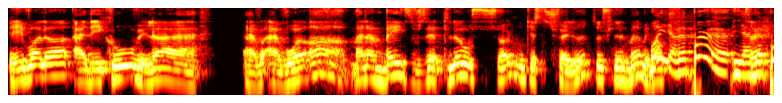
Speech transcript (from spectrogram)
Et voilà, elle découvre, et là, elle, elle- elle voit, ah, Madame Bates, vous êtes là au sous-sol, qu'est-ce que tu fais là, finalement? Mais. Ouais, il y avait pas un- y avait pas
